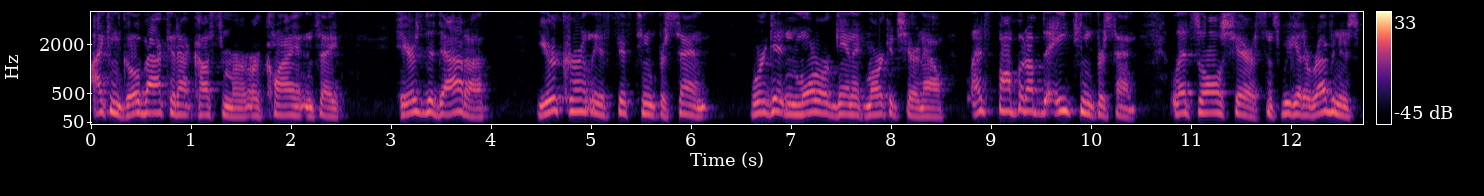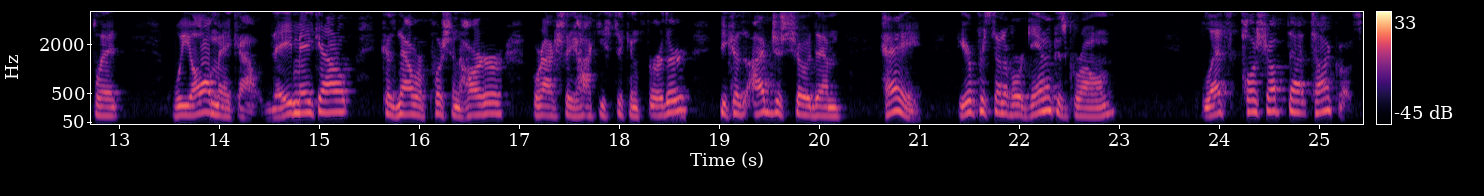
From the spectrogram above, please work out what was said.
I can go back to that customer or client and say, here's the data. You're currently at 15%. We're getting more organic market share now. Let's bump it up to 18%. Let's all share. Since we get a revenue split, we all make out. They make out because now we're pushing harder. We're actually hockey sticking further because I've just showed them, hey, your percent of organic has grown. Let's push up that tacos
